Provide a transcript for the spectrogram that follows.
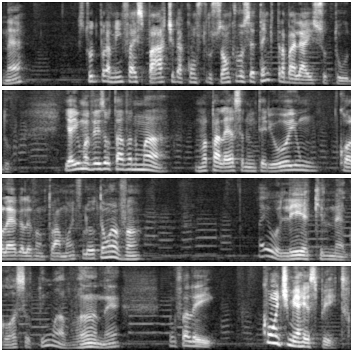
né? Estudo para mim faz parte da construção que você tem que trabalhar isso tudo. E aí uma vez eu estava numa uma palestra no interior e um colega levantou a mão e falou: Eu tenho uma van. Aí eu olhei aquele negócio, eu tenho uma van, né? Eu falei: Conte-me a respeito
